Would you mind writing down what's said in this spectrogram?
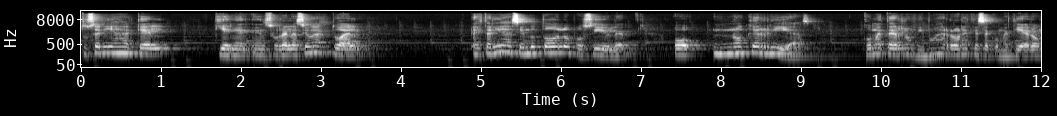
tú serías aquel quien en, su relación actual estarías haciendo todo lo posible o no querrías cometer los mismos errores que se cometieron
